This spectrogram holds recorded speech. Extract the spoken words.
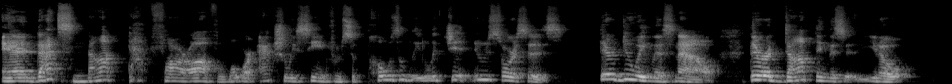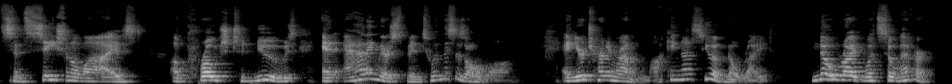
And that's not that far off of what we're actually seeing from supposedly legit news sources. They're doing this now. They're adopting this, you know, sensationalized approach to news and adding their spin to it. And this is all wrong. And you're turning around and mocking us? You have no right. No right whatsoever.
